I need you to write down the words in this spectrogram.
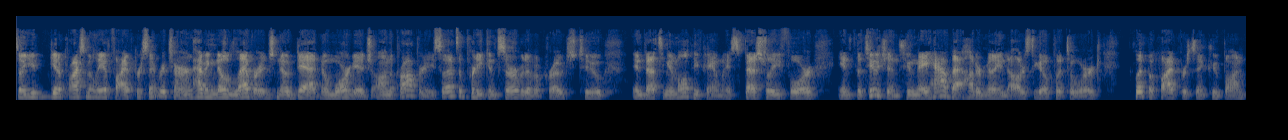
So you get approximately a 5% return, having no leverage, no debt, no mortgage on the property. So that's a pretty conservative approach to investing in multifamily, especially for institutions who may have that $100 million to go put to work, clip a 5% coupon.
